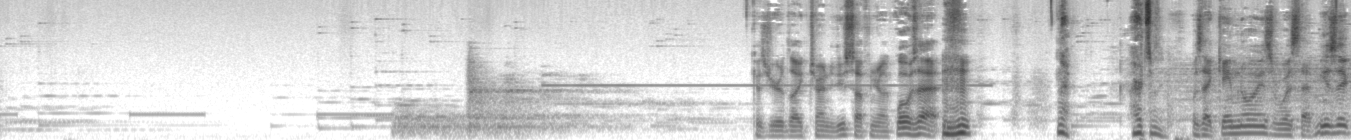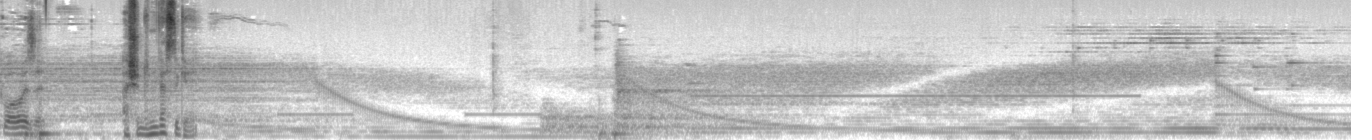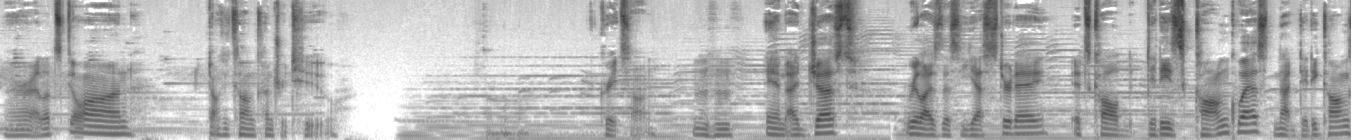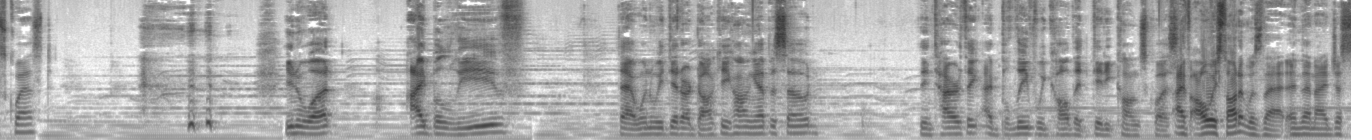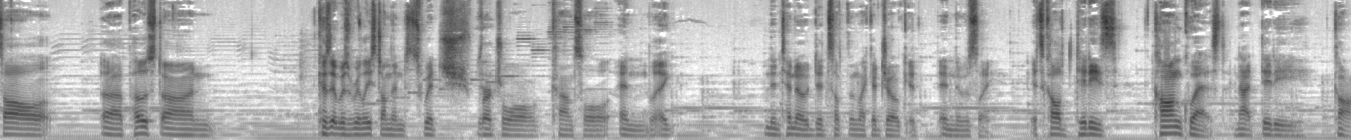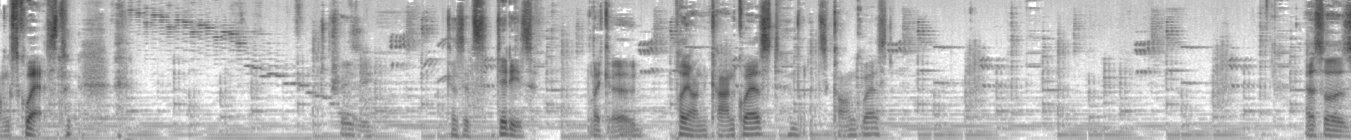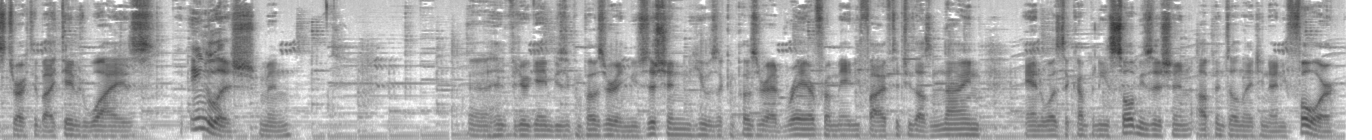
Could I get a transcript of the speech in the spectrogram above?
Because you're like trying to do stuff and you're like, what was that? I heard something. Was that game noise or was that music? What was it? I should investigate. Alright, let's go on. Donkey Kong Country 2. Great song. Mm-hmm. And I just realized this yesterday. It's called Diddy's Kong Quest, not Diddy Kong's Quest. You know what? I believe that when we did our Donkey Kong episode, the entire thing, I believe we called it Diddy Kong's Quest. I've always thought it was that, and then I just saw a post on because it was released on the Switch Virtual Console, and like Nintendo did something like a joke, it, and it was like it's called Diddy's Conquest, not Diddy Kong's Quest, Crazy. because it's Diddy's like a play on Conquest, but it's Conquest. This was directed by David Wise, Englishman. Uh, his video game music composer and musician. He was a composer at Rare from 85 to 2009 and was the company's sole musician up until 1994.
